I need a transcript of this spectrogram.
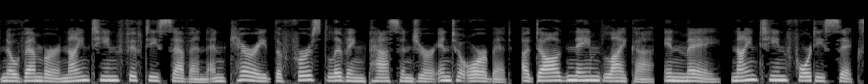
November 1957 and carried the first living passenger into orbit, a dog named Laika. In May, 1946,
